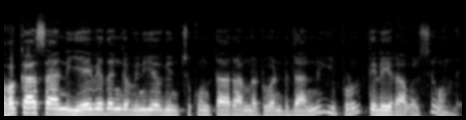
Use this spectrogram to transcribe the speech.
అవకాశాన్ని ఏ విధంగా వినియోగించుకుంటారు అన్నటువంటి దాన్ని ఇప్పుడు తెలియరావాల్సి ఉంది.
